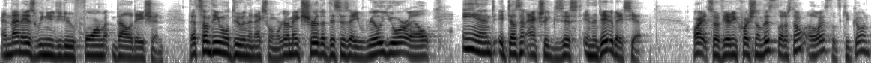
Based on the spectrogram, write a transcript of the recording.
and that is we need to do form validation. That's something we'll do in the next one. We're going to make sure that this is a real URL and it doesn't actually exist in the database yet. All right, so if you have any questions on this, let us know. Otherwise, let's keep going.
